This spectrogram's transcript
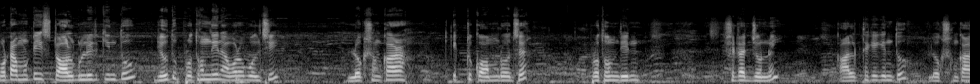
মোটামুটি স্টলগুলির কিন্তু, যেহেতু প্রথম দিন আবারও বলছি, লোক সংখ্যা একটু কম রয়েছে। প্রথম দিন সেটার জন্যই। কাল থেকে কিন্তু লোক সংখ্যা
